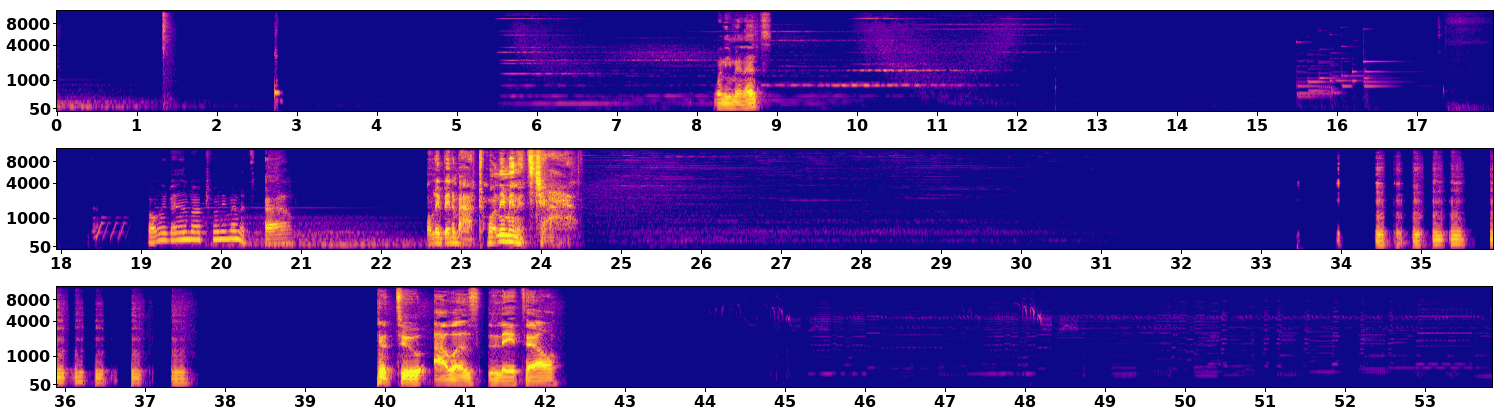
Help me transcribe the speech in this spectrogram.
Twenty minutes. Only been about 20 minutes, child. Only been about 20 minutes, child. Two hours later.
